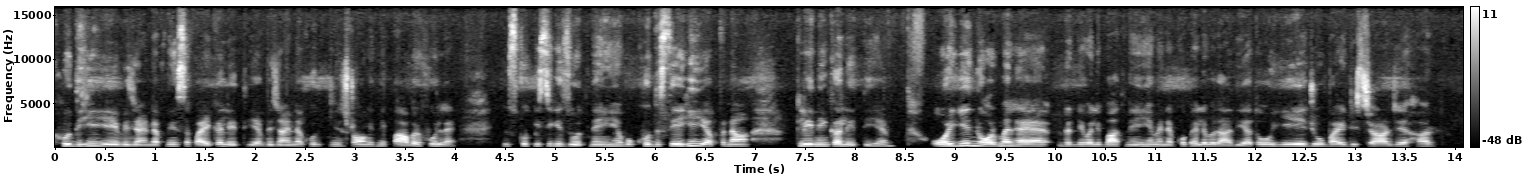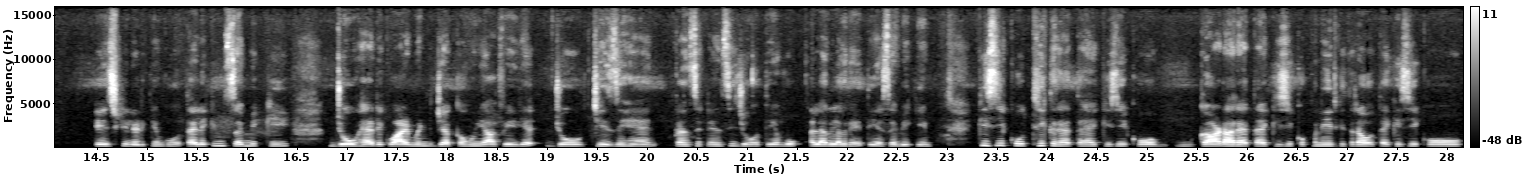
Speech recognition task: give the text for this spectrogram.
खुद ही ये विजाइना अपनी सफ़ाई कर लेती है। विजाइना खुद इतनी स्ट्रांग इतनी पावरफुल है कि उसको किसी की ज़रूरत नहीं है। वो खुद से ही अपना क्लीनिंग कर लेती है। और ये नॉर्मल है, डरने वाली बात नहीं है, मैंने आपको पहले बता दिया। तो ये जो बाई डिस्चार्ज है, हर एज की लड़कियों को होता है, लेकिन सभी की जो है रिक्वायरमेंट या कहूँ या फिर जो चीज़ें हैं कंसिस्टेंसी जो होती है, वो अलग अलग रहती है सभी की। किसी को थिक रहता है, किसी को गाढ़ा रहता है, किसी को पनीर की तरह होता है, किसी को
